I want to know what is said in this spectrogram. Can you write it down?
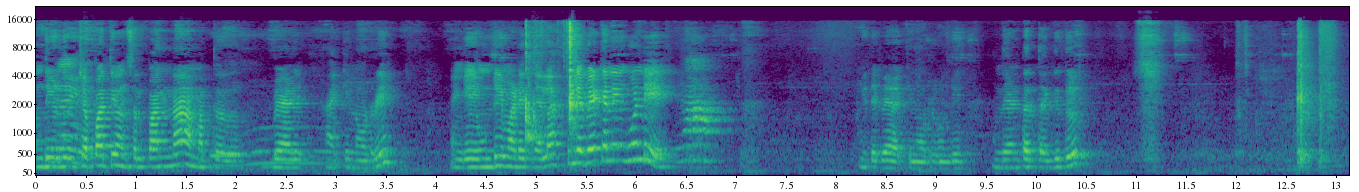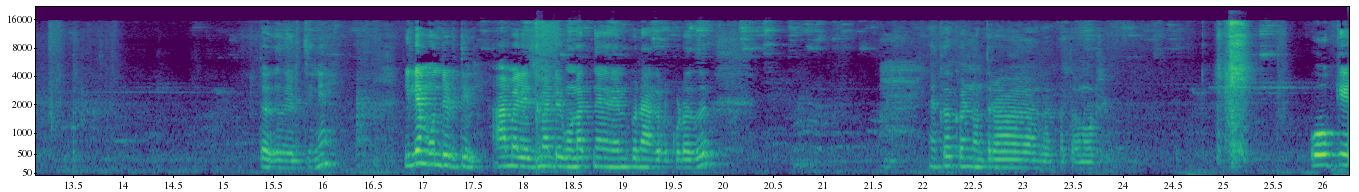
ಒಂದು ಎರಡು ಚಪಾತಿ, ಒಂದು ಸ್ವಲ್ಪ ಅನ್ನ ಮತ್ತು ಬ್ಯಾಳೆ ಹಾಕಿ ನೋಡ್ರಿ. ಹಂಗೆ ಉಂಡೆ ಮಾಡಿದ್ನಲ್ಲ. ಇಲ್ಲೇ ಬೇಕಾ ನಿಂಗೆ ಉಂಡಿ? ಈ ಡಬ್ಬೆ ಹಾಕಿ ನೋಡ್ರಿ ಉಂಡಿ ಒಂದು ಎಂಟ ತೆಗೆದು. ತೆಗೆದಿಡ್ತೀನಿ. ಇಲ್ಲೇ ಮುಂದಿಡ್ತೀನಿ. ಆಮೇಲೆ ಯಜಮಾನ್ರಿಗೆ ಉಣತ್ನಾಗ ನೆನಪಿನ ಆಗಲು ಕೊಡೋದು. ಯಾಕ ಕಣ್ಣು ಒಂಥರ ಆಗಕತ್ತಾವ ನೋಡ್ರಿ. ಓಕೆ,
